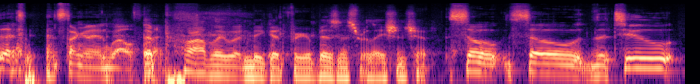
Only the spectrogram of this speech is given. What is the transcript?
that, that's not going to end well for that them. probably wouldn't be good for your business relationship. So so the two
